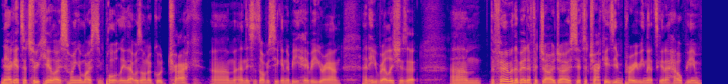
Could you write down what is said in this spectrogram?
Now gets a two kilo swing, and most importantly, that was on a good track. Um, and this is obviously going to be heavy ground, and he relishes it. Um, the firmer the better for Jojo. So if the track is improving, that's going to help him.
